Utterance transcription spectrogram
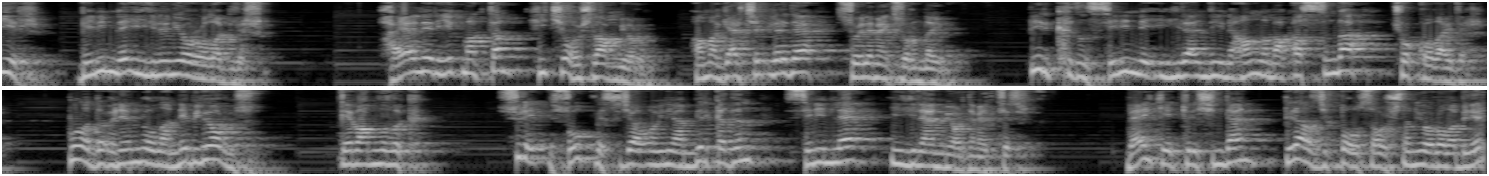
1. Benimle ilgileniyor olabilir. Hayalleri yıkmaktan hiç hoşlanmıyorum ama gerçekleri de söylemek zorundayım. Bir kızın seninle ilgilendiğini anlamak aslında çok kolaydır. Burada önemli olan ne biliyor musun? Devamlılık. Sürekli soğuk ve sıcak oynayan bir kadın seninle ilgilenmiyor demektir. Belki etkileşimden birazcık da olsa hoşlanıyor olabilir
